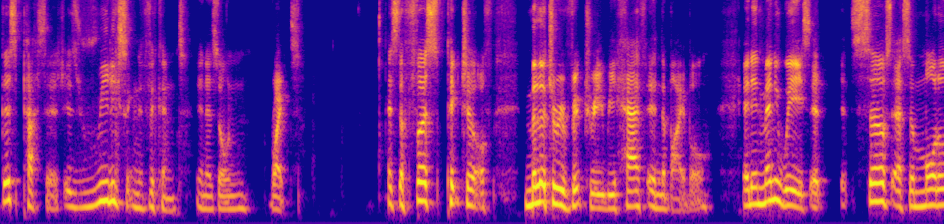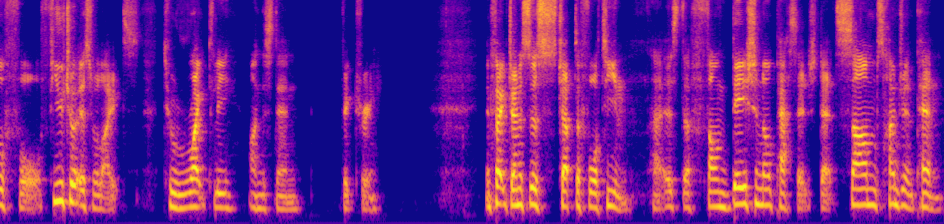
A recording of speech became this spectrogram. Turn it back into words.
this passage is really significant in its own right. It's the first picture of military victory we have in the Bible. And in many ways, it, it serves as a model for future Israelites to rightly understand victory. In fact, Genesis chapter 14 uh, is the foundational passage that Psalms 110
